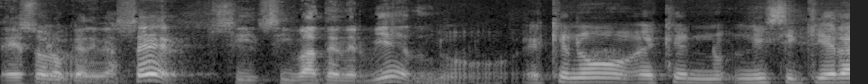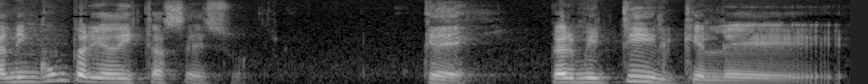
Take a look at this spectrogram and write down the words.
Eso es lo que debe hacer, si, si va a tener miedo. no, es que no, es que no- ni siquiera ningún periodista hace eso. ¿Qué? Permitir que le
